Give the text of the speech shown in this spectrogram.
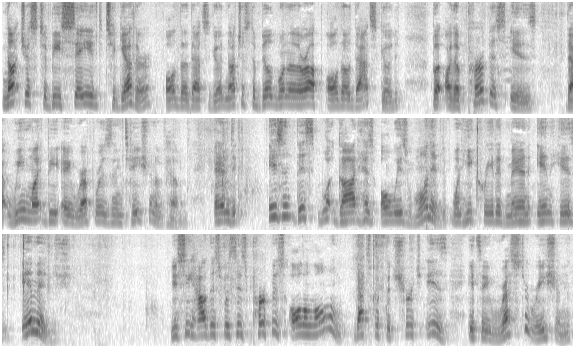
not just to be saved together, although that's good, not just to build one another up, although that's good, but the purpose is that we might be a representation of him. And isn't this what God has always wanted when he created man in his image? You see how this was his purpose all along. That's what the church is it's a restoration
